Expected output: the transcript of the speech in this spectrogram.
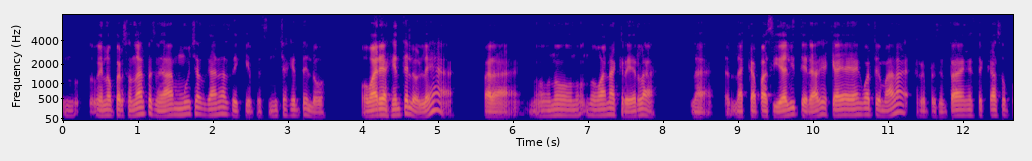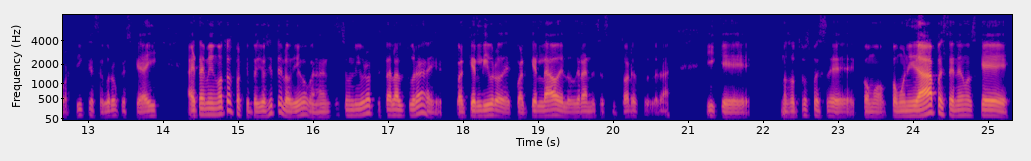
en lo personal, pues me da muchas ganas de que pues mucha gente lo, o varias gente lo lea, para, no, no, no, no van a creer la, la, la capacidad literaria que hay allá en Guatemala, representada en este caso por ti, que seguro pues que hay, hay también otros, porque pues yo sí te lo digo, bueno, este es un libro que está a la altura de cualquier libro de cualquier lado de los grandes escritores, pues, ¿verdad? Y que nosotros pues eh, como comunidad pues tenemos que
